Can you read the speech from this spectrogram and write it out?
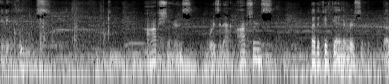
it includes. Options. Where's it at? Options by the 50th anniversary. A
